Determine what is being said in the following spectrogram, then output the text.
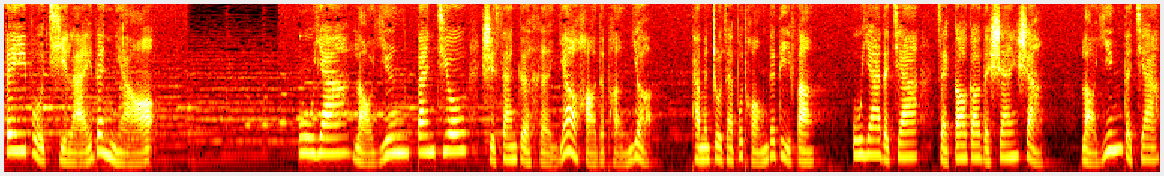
飞不起来的鸟，乌鸦、老鹰、斑鸠是三个很要好的朋友。他们住在不同的地方，乌鸦的家在高高的山上，老鹰的家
